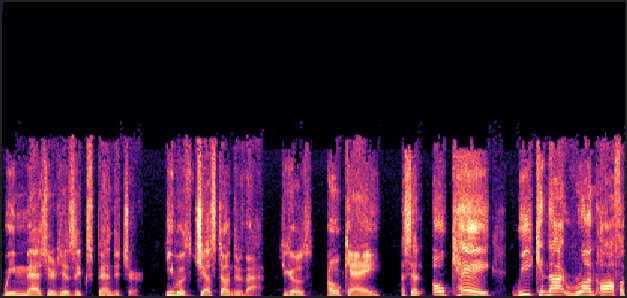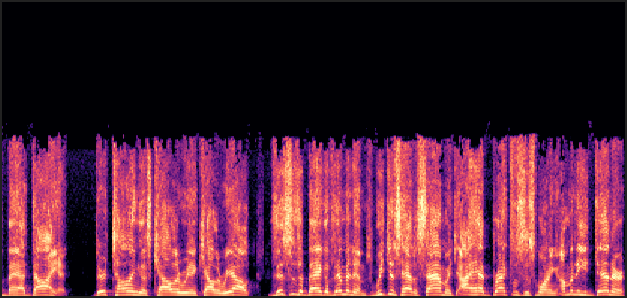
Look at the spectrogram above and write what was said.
we measured his expenditure. He was just under that. She goes, Okay. I said, Okay, we cannot run off a bad diet. They're telling us calorie in, calorie out. This is a bag of M&Ms. We just had a sandwich. I had breakfast this morning. I'm going to eat dinner.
